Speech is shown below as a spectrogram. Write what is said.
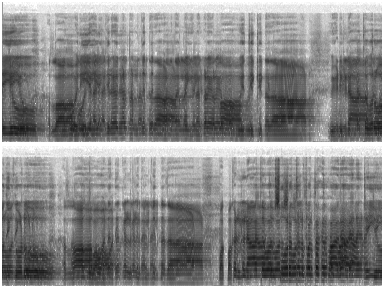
ചെയ്യൂ. അള്ളാഹു വലിയ അനുഗ്രഹങ്ങൾ നൽകുന്നതാണ് നല്ല ഇണകളെ അള്ളാഹു എത്തിക്കുന്നതാണ്. വീടില്ലാത്തവർ ഓതിക്കോളൂ അള്ളാഹു നിങ്ങൾക്ക് നൽകുന്നതാണ്. മക്കളില്ലാത്തവർ പാരായണം ചെയ്യൂ.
